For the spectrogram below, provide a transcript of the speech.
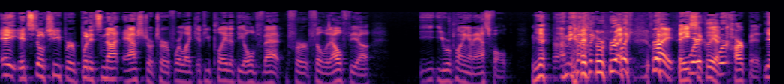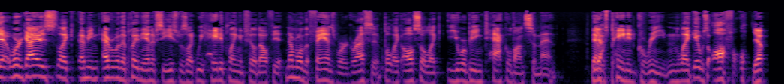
Hey, it's still cheaper, but it's not AstroTurf. Where like if you played at the old vet for Philadelphia, y- you were playing on asphalt. Yeah, I mean, like, right, like- right. Basically Where- a where- carpet. Yeah, where guys like I mean, everyone that played in the NFC East was like, we hated playing in Philadelphia. Number one, the fans were aggressive, but like also like you were being tackled on cement that Yeah. was painted green. Like it was awful. Yep.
